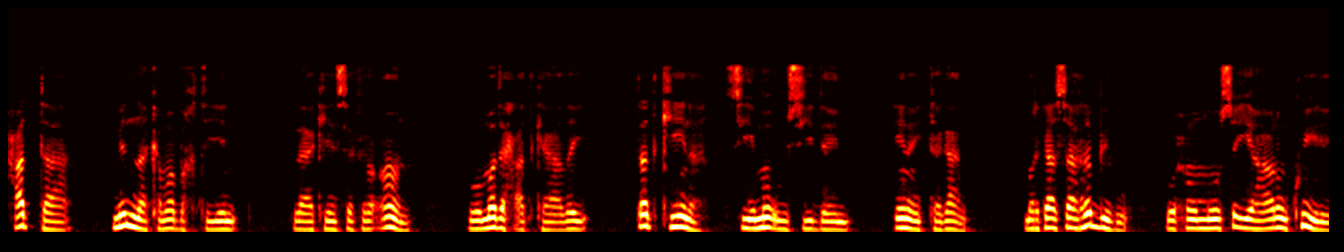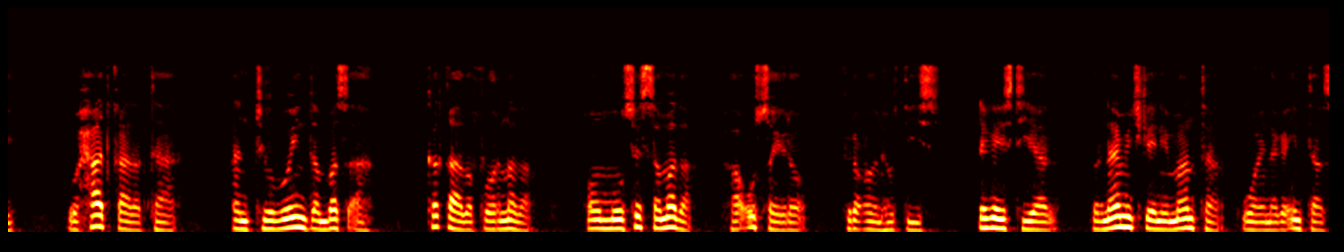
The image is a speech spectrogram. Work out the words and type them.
xataa midna kama bakhtiyin. Laakiinse fircoon wuu madax adkaaday dadkiina siima uu sii dayn inay tagaan. Markaasaa rabbigu wuxuu muuse iyo haaruun ku yidhi waxaad qaadataa cantoobooyin dambas ah ka qaada foornada oo muuse samada ha u saydho fircoon hortiis. Dhegaystayaal barnaamijkeennii maanta waa inaga intaas.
